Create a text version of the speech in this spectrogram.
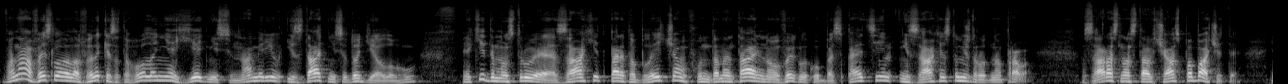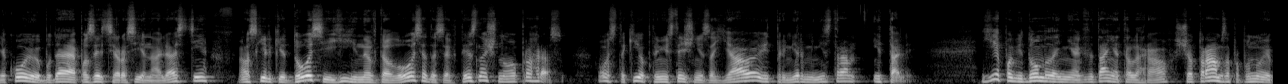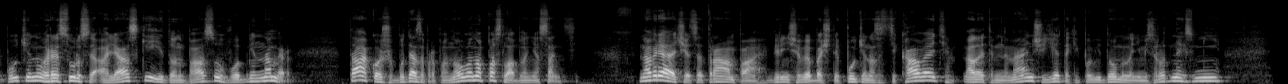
Вона висловила велике задоволення єдністю намірів і здатністю до діалогу, які демонструє Захід перед обличчям фундаментального виклику безпеці і захисту міжнародного права. Зараз настав час побачити, якою буде позиція Росії на Алясці, оскільки досі їй не вдалося досягти значного прогресу. Ось такі оптимістичні заяви від прем'єр-міністра Італії. Є повідомлення від видання Телеграф, що Трамп запропонує Путіну ресурси Аляски і Донбасу в обмін на мир. Також буде запропоновано послаблення санкцій. Навряд чи це Трампа, вірніше, вибачте, Путіна зацікавить, але тим не менш є такі повідомлення міжнародних ЗМІ.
